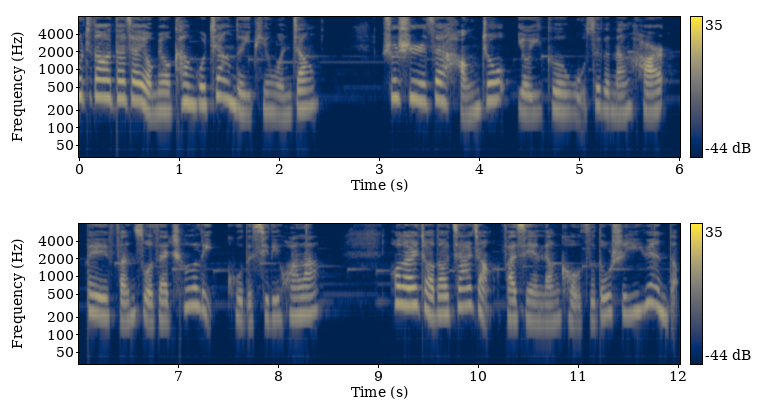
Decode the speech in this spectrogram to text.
不知道大家有没有看过这样的一篇文章，说是在杭州有一个五岁的男孩被反锁在车里，哭得稀里哗啦。后来找到家长，发现两口子都是医院的，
